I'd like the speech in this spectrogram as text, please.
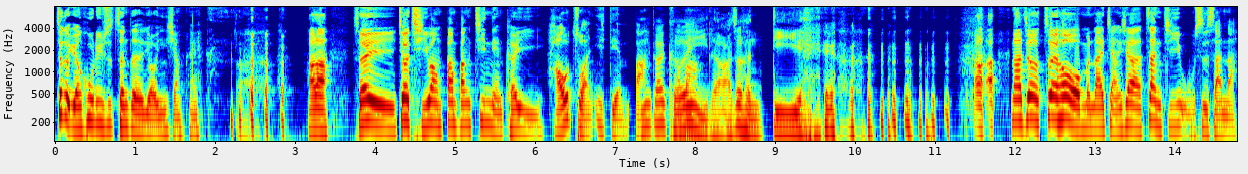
这个圆弧率是真的有影响。嘿，好啦，所以就期望邦邦今年可以好转一点吧应。该可以啦，这很低耶。那就最后我们来讲一下战机五四三啦。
